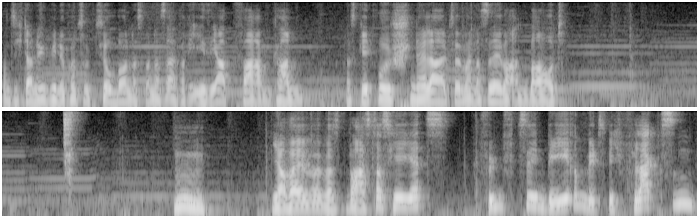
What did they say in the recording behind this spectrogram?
und sich dann irgendwie eine Konstruktion bauen, dass man das einfach easy abfarmen kann. Das geht wohl schneller, als wenn man das selber anbaut. Hm. Ja, weil, was war's das hier jetzt? 15 Beeren? Willst du mich flachsen?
